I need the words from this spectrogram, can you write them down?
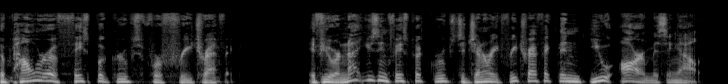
The power of Facebook groups for free traffic. If you are not using Facebook groups to generate free traffic, then you are missing out.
